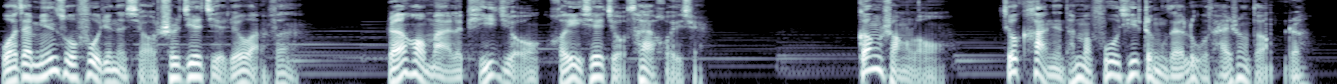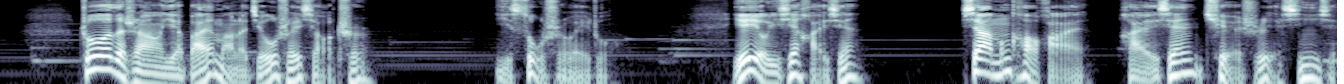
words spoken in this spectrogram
我在民宿附近的小吃街解决晚饭，然后买了啤酒和一些酒菜回去。刚上楼，就看见他们夫妻正在露台上等着，桌子上也摆满了酒水小吃。以素食为主，也有一些海鲜。厦门靠海，海鲜确实也新鲜。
